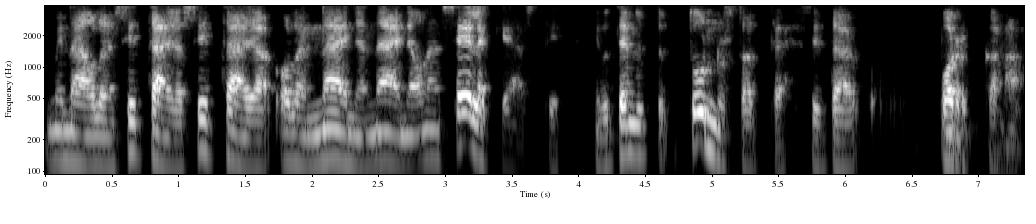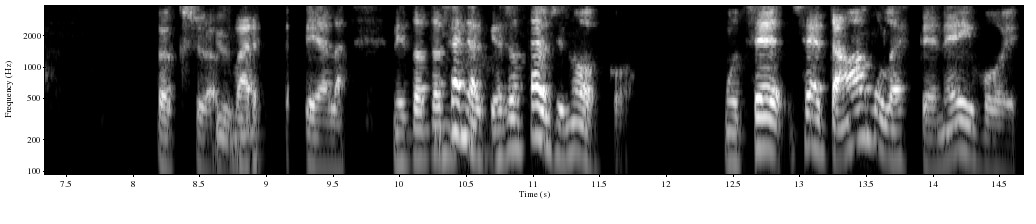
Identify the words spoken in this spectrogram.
minä olen sitä ja sitä ja olen näin ja näin ja olen selkeästi, niin kuin te nyt tunnustatte sitä porkkana pöksyä värkkä siellä, niin tota, sen jälkeen se on täysin ok. Mutta se, se, että aamulehteen ei voi,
